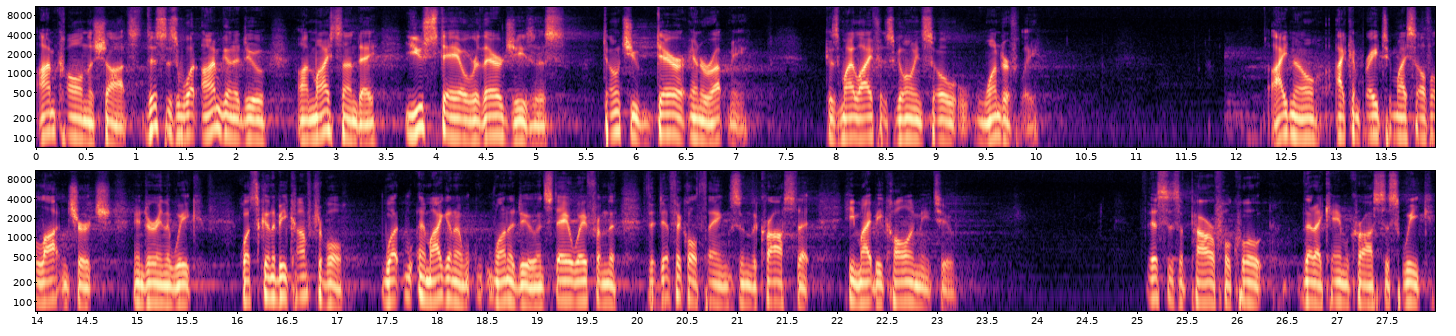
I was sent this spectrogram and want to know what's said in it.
I'm calling the shots. This is what I'm going to do on my Sunday. You stay over there, Jesus. Don't you dare interrupt me because my life is going so wonderfully. I know I can pray to myself a lot in church and during the week. What's going to be comfortable? What am I going to want to do? And stay away from the, the difficult things and the cross that He might be calling me to. This is a powerful quote that I came across this week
